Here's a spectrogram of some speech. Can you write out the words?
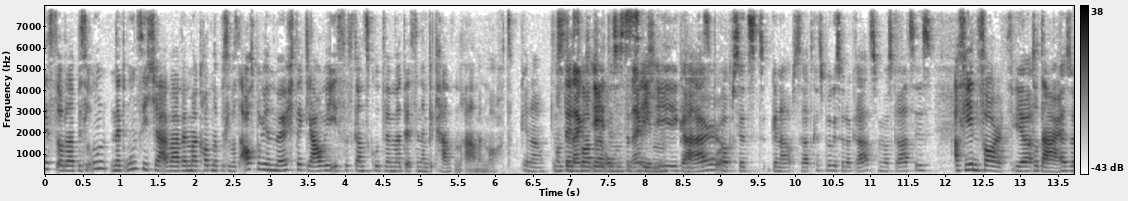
ist oder ein bisschen un, nicht unsicher, aber wenn man gerade noch ein bisschen was ausprobieren möchte, glaube ich, ist es ganz gut, wenn man das in einem bekannten Rahmen macht. Genau. Das, und ist, das, dann eh, das ist dann eigentlich eh egal, ob es jetzt genau, ob es Radkersburg ist oder Graz, wenn man aus Graz ist. Auf jeden Fall. Ja. Total. Also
